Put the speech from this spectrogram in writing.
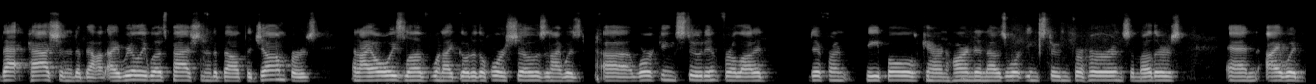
that passionate about. I really was passionate about the jumpers. And I always loved when I'd go to the horse shows and I was a working student for a lot of different people. Karen Harnden, I was a working student for her and some others. And I would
